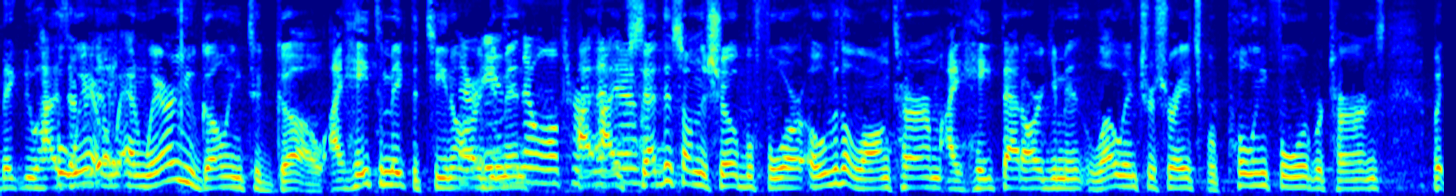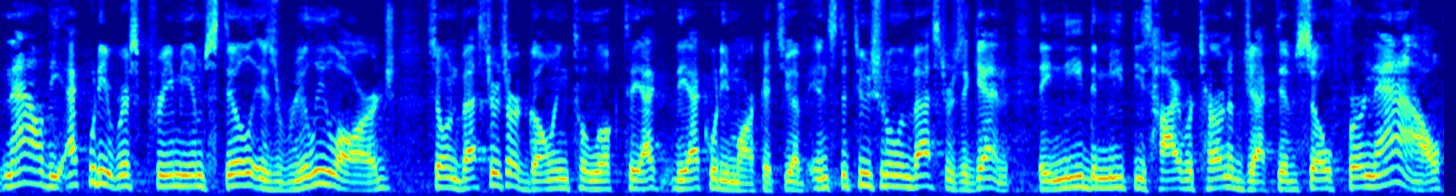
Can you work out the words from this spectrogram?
make new highs But where, day. and where are you going to go? I hate to make the Tina There is argument. no alternative. I, have said this on the show before. Over the long term, I hate that argument. Low interest rates, we're pulling forward returns. But now the equity risk premium still is really large, so investors are going to look to the equity markets. You have institutional investors. Again, they need to meet these high return objectives. So for now,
